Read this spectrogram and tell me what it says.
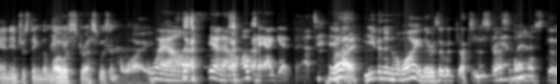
And interesting, the lowest stress was in Hawaii. Well, you know, okay, I get that. But even in Hawaii, there was a reduction Even of stress of that. almost uh,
